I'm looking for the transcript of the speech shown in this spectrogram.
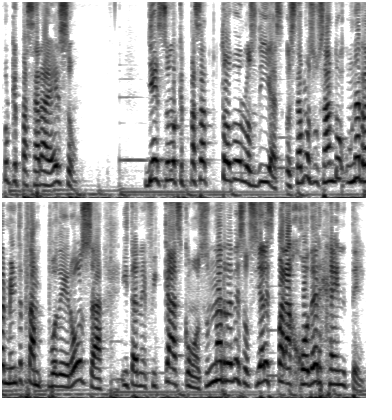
porque pasará eso. Y eso es lo que pasa todos los días. Estamos usando una herramienta tan poderosa y tan eficaz como son las redes sociales para joder gente.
